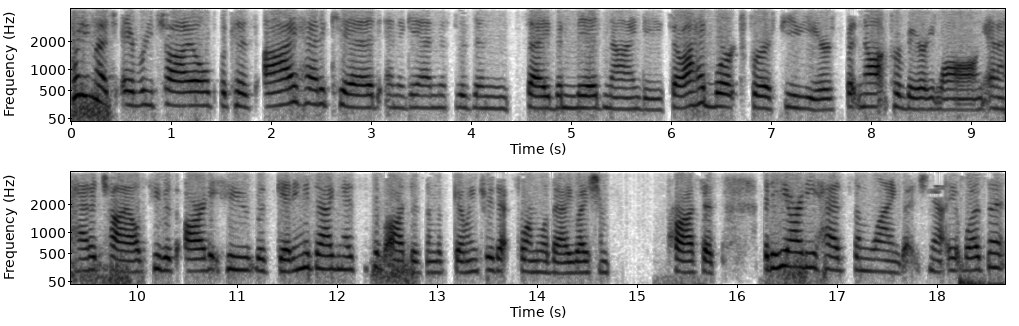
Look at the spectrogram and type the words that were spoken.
pretty much every child because I had a kid, and again, this was in, say, the mid-90s. So I had worked for a few years, but not for very long, and I had a child who was already, who was getting a diagnosis of autism, was going through that formal evaluation process, but he already had some language. Now, it wasn't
